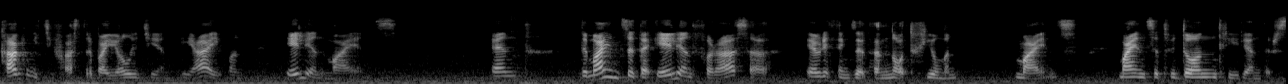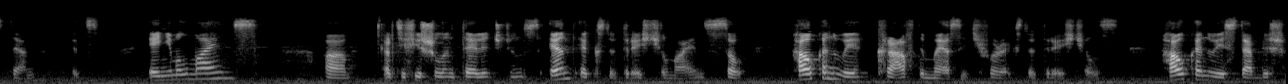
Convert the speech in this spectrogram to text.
cognitive astrobiology and AI, on alien minds. And the minds that are alien for us are everything that are not human minds, minds that we don't really understand. It's animal minds, uh, artificial intelligence, and extraterrestrial minds. So, how can we craft a message for extraterrestrials? How can we establish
